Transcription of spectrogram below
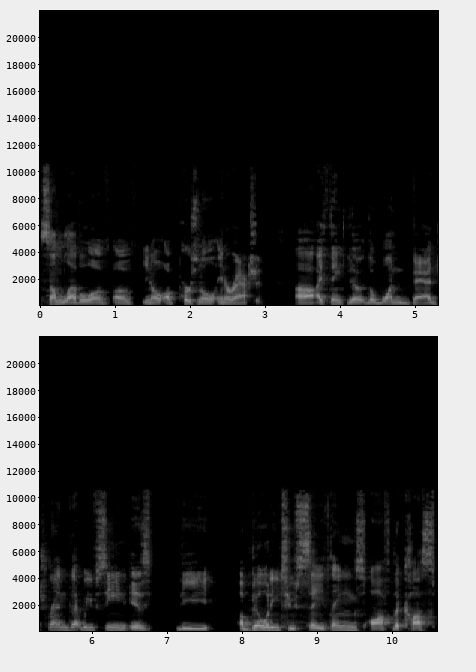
some level of of you know of personal interaction. Uh, I think the the one bad trend that we've seen is the ability to say things off the cusp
